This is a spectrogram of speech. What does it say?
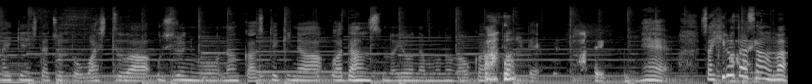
拝見したちょっと和室は後ろにもなんか素敵な和ダンスのようなものが置かれていて、はい、ねさあ広田さんは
